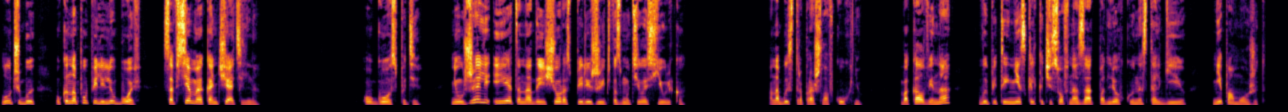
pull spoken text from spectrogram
Лучше бы уконопупили любовь, совсем и окончательно. О, Господи! Неужели и это надо еще раз пережить, возмутилась Юлька. Она быстро прошла в кухню. Бокал вина, выпитый несколько часов назад под легкую ностальгию, не поможет.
